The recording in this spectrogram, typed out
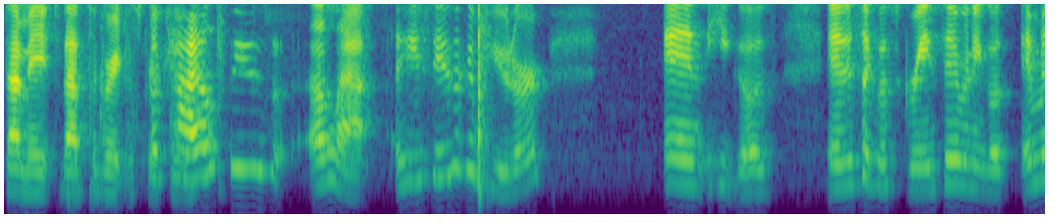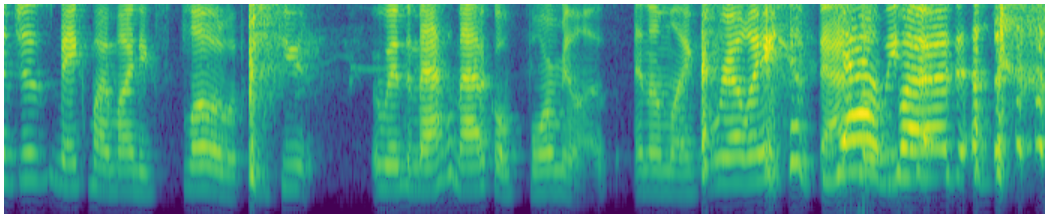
That made that's a great description. but. Kyle sees a lap. He sees a computer, and he goes, and it's like the screensaver, and he goes, "Images make my mind explode with compute." With mathematical formulas, and I'm like, really? That's Yeah, what we but- said.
